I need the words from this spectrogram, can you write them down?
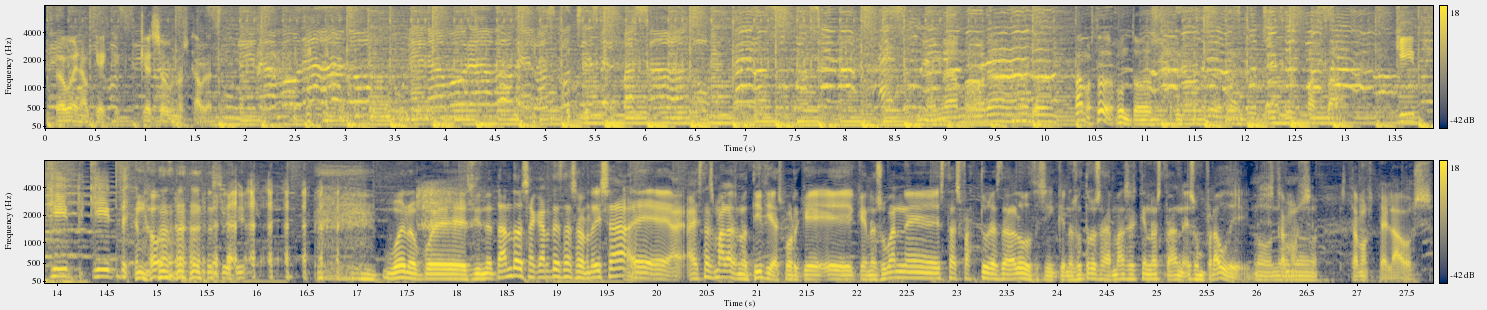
Pero bueno, que, que- que son unos cabrones. Un enamorado, un enamorado de los coches del pasado. Pero su problema es un enamorado Vamos todos juntos. Kit, kit, kit, ¿no? Bueno, pues intentando sacarte esta sonrisa eh, a estas malas noticias, porque eh, que nos suban eh, estas facturas de la luz sin que nosotros, además, es que no están, es un fraude. No, Estamos, no. estamos pelados,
